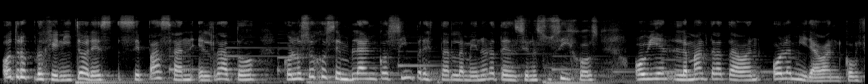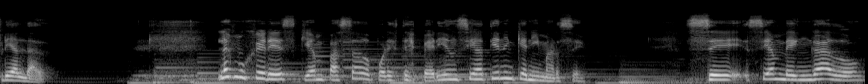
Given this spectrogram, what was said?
Otros progenitores se pasan el rato con los ojos en blanco sin prestar la menor atención a sus hijos, o bien la maltrataban o la miraban con frialdad. Las mujeres que han pasado por esta experiencia tienen que animarse se, han vengado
